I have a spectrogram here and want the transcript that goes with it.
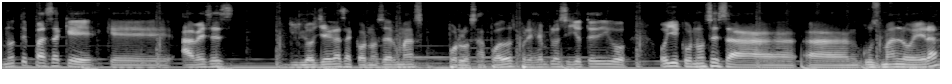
¿no te pasa que, que a veces los llegas a conocer más por los apodos? Por ejemplo, si yo te digo, oye, ¿conoces a, a Guzmán Loera?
